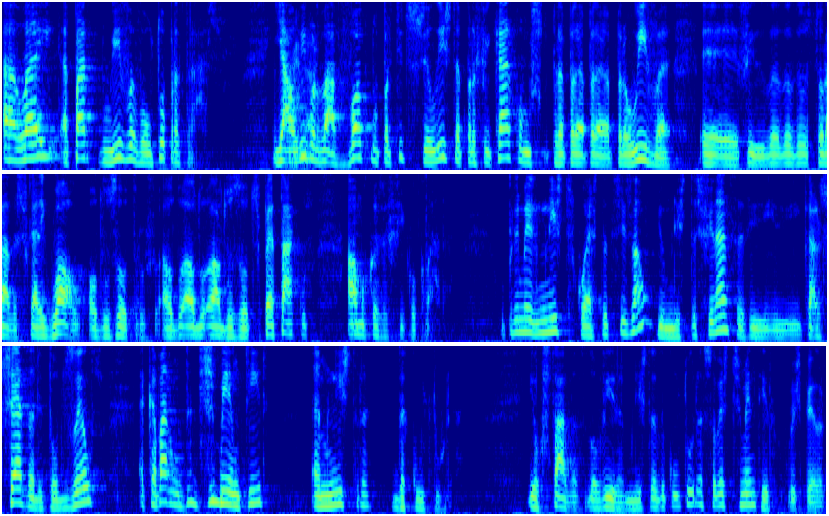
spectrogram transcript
a lei, a parte do IVA, voltou para trás. E há liberdade de voto no Partido Socialista para ficar como para, para, para, para o IVA eh, das touradas ficar igual ao dos outros ao, ao ao dos outros espetáculos. Há uma coisa que ficou clara. O Primeiro-Ministro, com esta decisão, e o Ministro das Finanças, e, e Carlos César, e todos eles, acabaram de desmentir a Ministra da Cultura. Eu gostava de ouvir a Ministra da Cultura sobre este desmentido. Luís Pedro.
